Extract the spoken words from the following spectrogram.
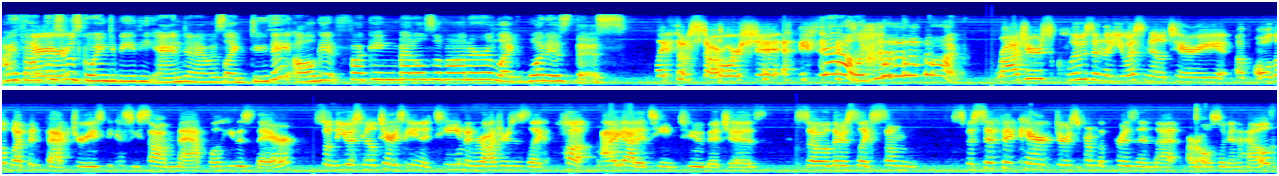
I thought this was going to be the end, and I was like, do they all get fucking medals of honor? Like, what is this? Like some Star Wars shit. At the Yeah, like, what the fuck? Rogers clues in the U.S. military of all the weapon factories because he saw a map while he was there. So the U.S. military is getting a team, and Rogers is like, "Huh, I got a team too, bitches." So there's like some specific characters from the prison that are also going to help.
